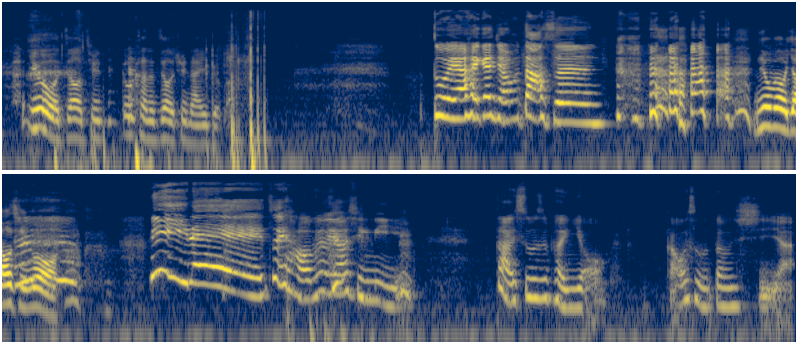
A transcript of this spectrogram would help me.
因为我只有去，我可能只有去那一个吧。对啊，还敢讲那么大声？你有没有邀请我？屁嘞！最好没有邀请你，到底是不是朋友？搞什么东西呀、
